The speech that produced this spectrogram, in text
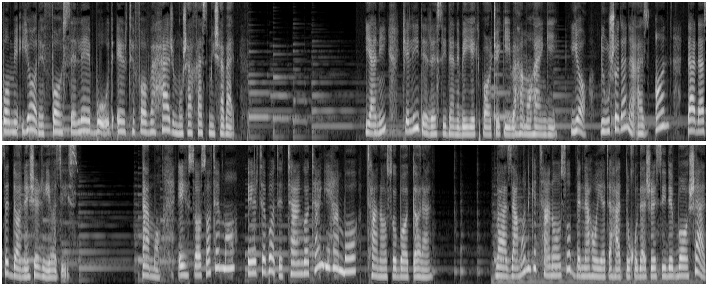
با معیار فاصله، بود، ارتفاع و حجم مشخص می شود. یعنی کلید رسیدن به یک پارچگی و هماهنگی یا دور شدن از آن در دست دانش ریاضی است اما احساسات ما ارتباط تنگاتنگی هم با تناسبات دارند و زمانی که تناسب به نهایت حد خودش رسیده باشد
